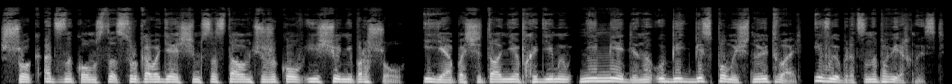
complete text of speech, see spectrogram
Шок от знакомства с руководящим составом чужаков еще не прошел, и я посчитал необходимым немедленно убить беспомощную тварь и выбраться на поверхность.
